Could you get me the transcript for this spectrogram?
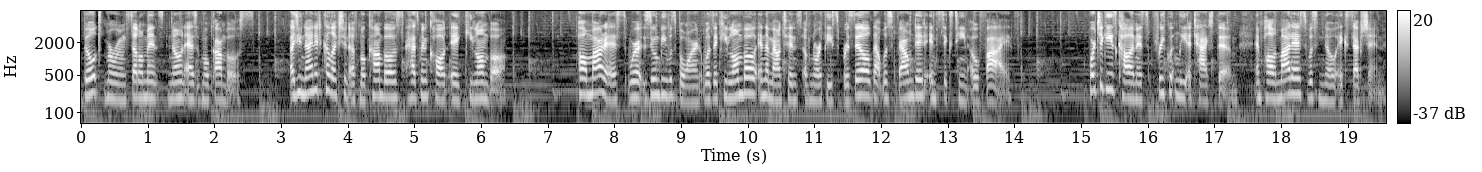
built maroon settlements known as mocambos. A united collection of mocambos has been called a quilombo. Palmares, where Zumbi was born, was a quilombo in the mountains of northeast Brazil that was founded in 1605. Portuguese colonists frequently attacked them, and Palmares was no exception.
